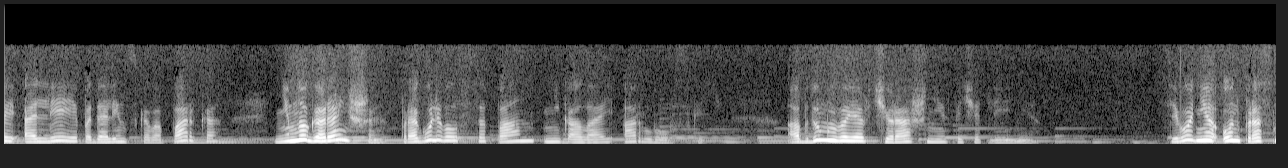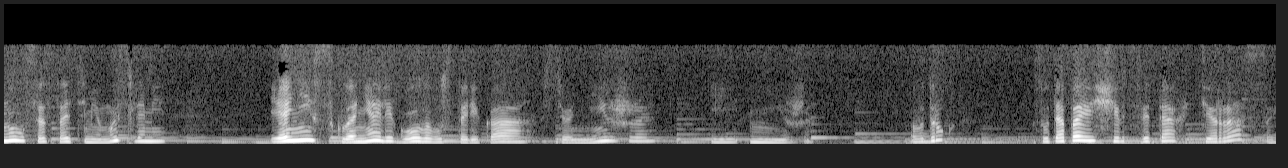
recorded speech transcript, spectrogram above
Тихой аллее Подолинского парка немного раньше прогуливался пан Николай Орловский, обдумывая вчерашние впечатления. Сегодня он проснулся с этими мыслями, и они склоняли голову старика все ниже и ниже. Вдруг с утопающей в цветах террасы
